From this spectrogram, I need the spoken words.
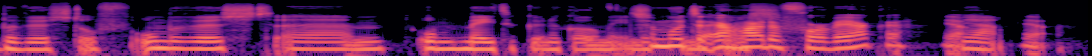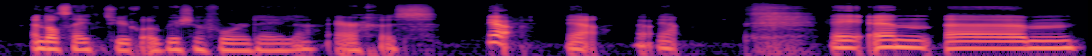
bewust of onbewust um, om mee te kunnen komen. In ze de, moeten in er harder voor werken. Ja. Ja. ja. En dat heeft natuurlijk ook weer zijn voordelen ergens. Ja. Ja. ja. Hey, en um,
